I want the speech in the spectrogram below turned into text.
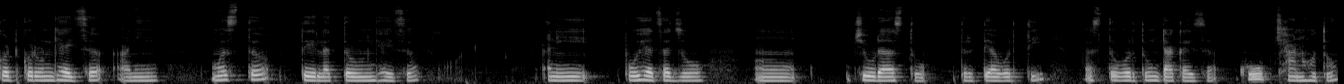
कट करून घ्यायचं आणि मस्त तेलात तळून घ्यायचं. आणि पोह्याचा जो चिवडा असतो तर त्यावरती मस्त वरतून टाकायचं. खूप छान होतो.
